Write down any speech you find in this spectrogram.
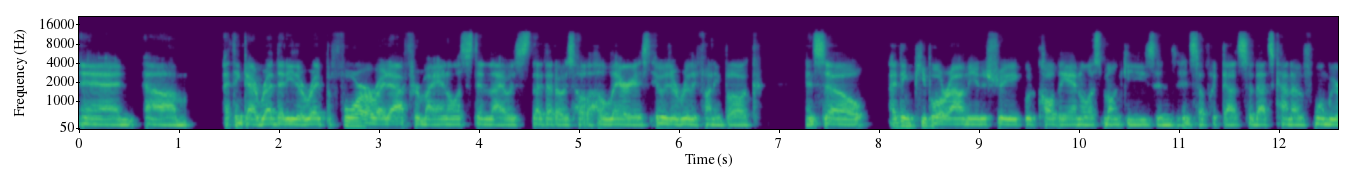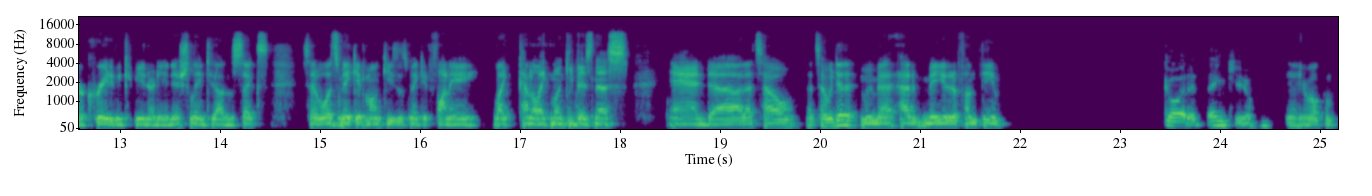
And um, I think I read that either right before or right after my analyst, and I was I thought it was hilarious. It was a really funny book. And so I think people around the industry would call the analyst monkeys and, and stuff like that. So that's kind of when we were creating the community initially in 2006. Said, well, let's make it monkeys. Let's make it funny, like kind of like monkey business. And uh, that's how that's how we did it. We met, had made it a fun theme. Got it. Thank you. Yeah, you're welcome.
